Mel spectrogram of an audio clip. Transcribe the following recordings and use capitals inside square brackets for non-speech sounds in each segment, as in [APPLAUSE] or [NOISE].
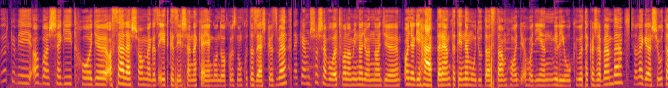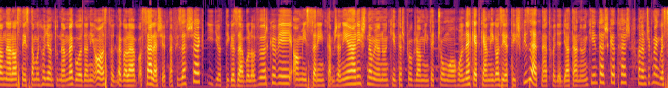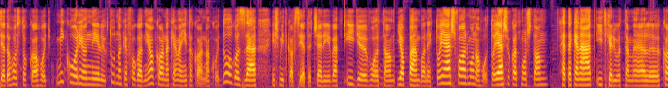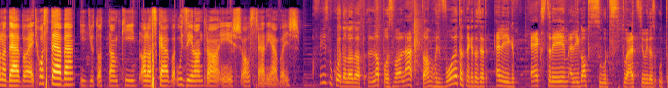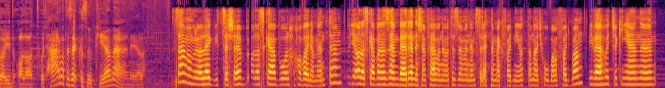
Workaway abban segít, hogy a szálláson meg az étkezésen ne kelljen gondolkoznunk utazás közben. Nekem sose volt valami nagyon nagy anyagi hátterem, tehát én nem úgy utaztam, hogy, hogy ilyen milliók ültek a zsebembe. És a legelső utamnál azt néztem, hogy hogyan tudnám megoldani azt, hogy legalább a szállásért ne fizessek. Így jött igazából a Workaway, ami szerintem zseniális, nem olyan önkéntes program, mint egy csomó, ahol neked kell még azért is fizetned, hogy egyáltalán önkénteskedhess, hanem csak megbeszéled a hoztokkal, hogy mikor jönnél, ők tudnak-e fogadni, akarnak-e, mennyit akarnak, hogy dolgozzál, és mit kapsz érte cserébe. Így voltam Japánban egy tojásfarmon, ahol tojásokat mostam, heteken át. Így kerültem el Kanadába egy hostelbe, így jutottam ki Alaszkába, Új-Zélandra és Ausztráliába is. A Facebook oldaladat lapozva láttam, hogy voltak neked azért elég extrém, elég abszurd szituációid az utaid alatt, hogy hármat ezek közül kiemelnél? Számomra a legviccesebb Alaszkából Havajra mentem. Ugye Alaszkában az ember rendesen fel van öltözve, mert nem szeretne megfagyni ott a nagy hóban fagyban, mivel hogy csak ilyen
